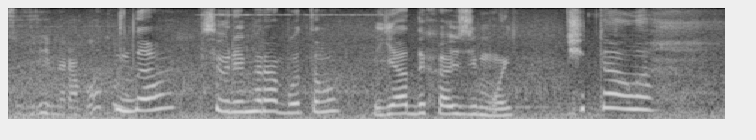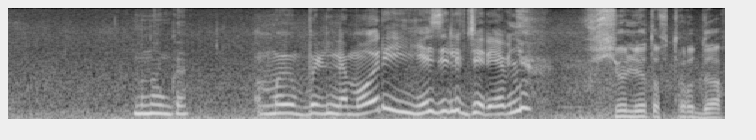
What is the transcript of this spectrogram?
Все время работали? Да, все время работала. Я отдыхаю зимой. Читала много. Мы были на море и ездили в деревню. Все лето в трудах.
